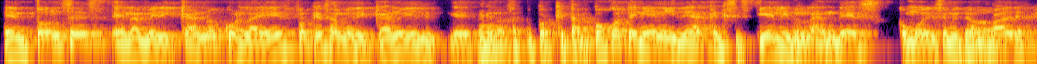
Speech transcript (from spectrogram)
entonces el americano con la E es porque es americano y el, eh, que no porque tampoco tenía ni idea que existía el irlandés, como dice mi No. compadre.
